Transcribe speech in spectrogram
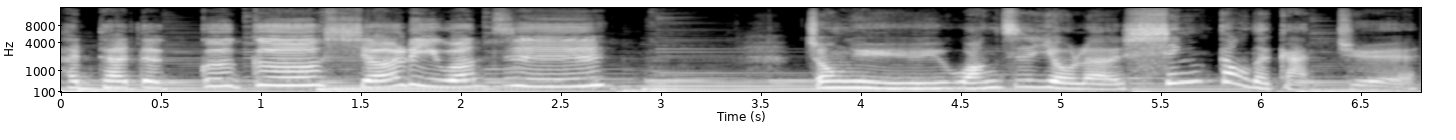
和她的哥哥小李王子。终于，王子有了心动的感觉，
